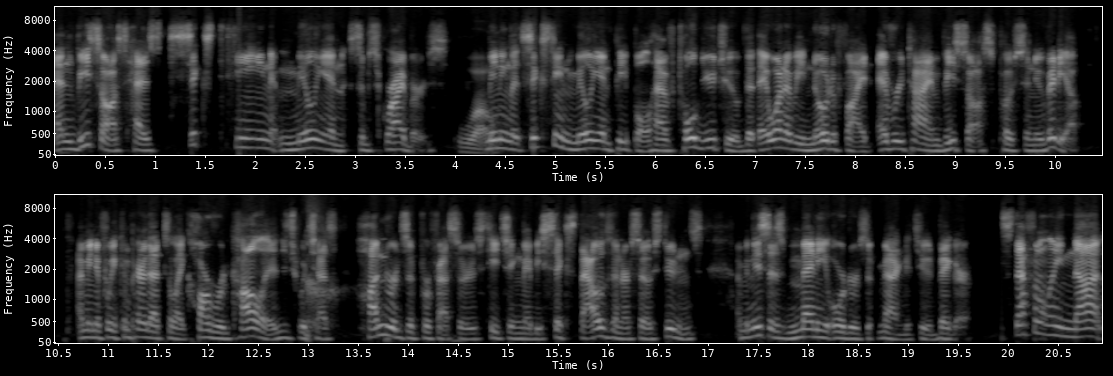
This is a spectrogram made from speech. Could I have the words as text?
And Vsauce has 16 million subscribers. Whoa. meaning that 16 million people have told YouTube that they want to be notified every time Vsauce posts a new video. I mean, if we compare that to like Harvard College, which has hundreds of professors teaching maybe 6,000 or so students, I mean, this is many orders of magnitude bigger. It's definitely not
